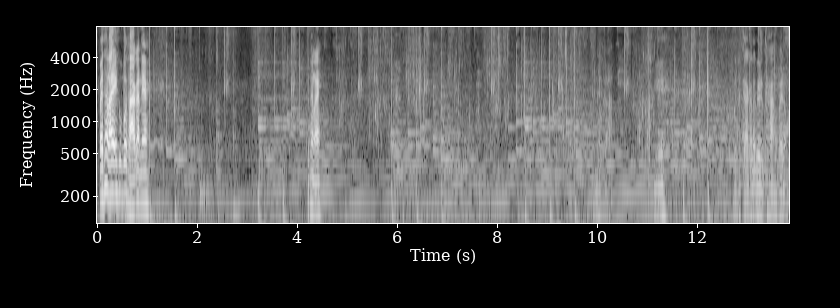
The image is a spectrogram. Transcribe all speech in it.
ไปทางไหนคุณภาษากันเนี่ยไปทางไหนบรรยากาศนี่บรรยากาศก็เดินทางไปเนาะ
